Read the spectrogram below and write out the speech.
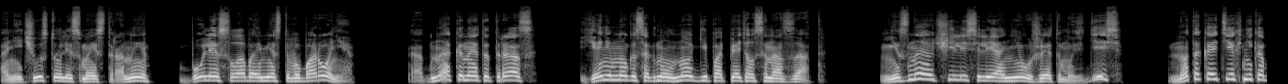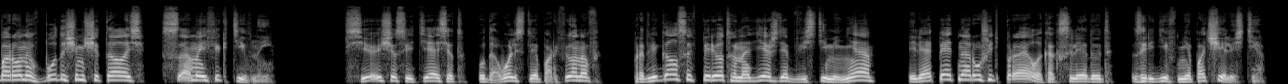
они чувствовали с моей стороны более слабое место в обороне. Однако на этот раз я немного согнул ноги и попятился назад. Не знаю, учились ли они уже этому здесь, но такая техника обороны в будущем считалась самой эффективной. Все еще светясь от удовольствия Парфенов, продвигался вперед в надежде обвести меня или опять нарушить правила как следует, зарядив мне по челюсти.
